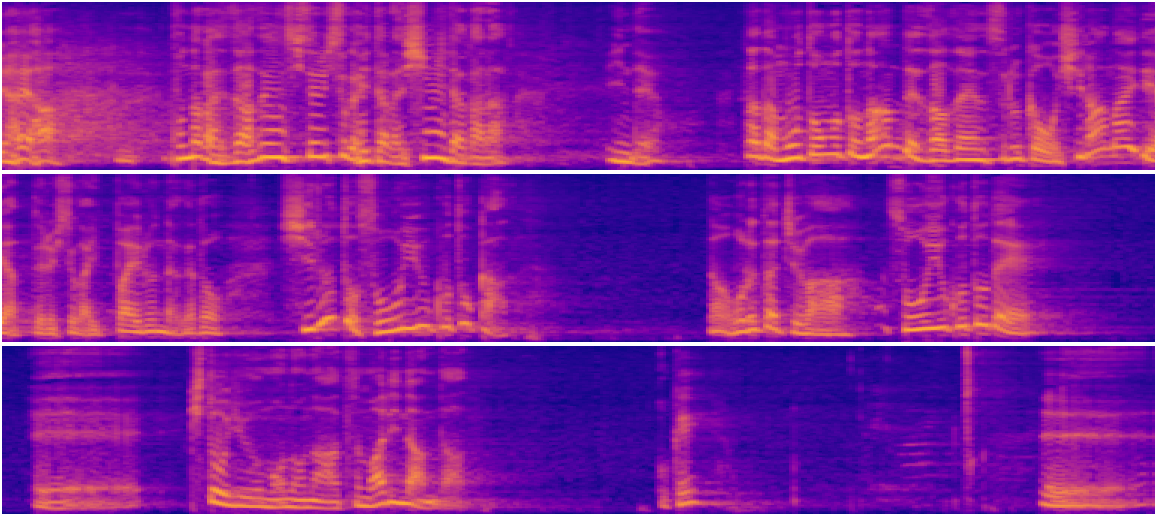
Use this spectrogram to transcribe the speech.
いやいや、この中で座禅してる人がいたら趣味だからいいんだよ。ただもともとなんで座禅するかを知らないでやってる人がいっぱいいるんだけど、知るとそういうことか。だから俺たちはそういうことで、えー、木というものの集まりなんだ。OK? え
